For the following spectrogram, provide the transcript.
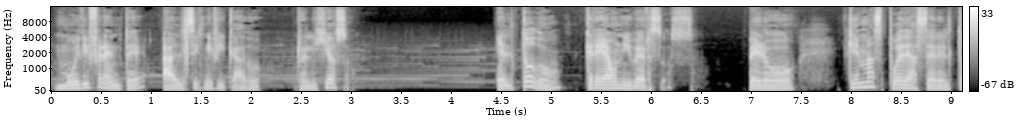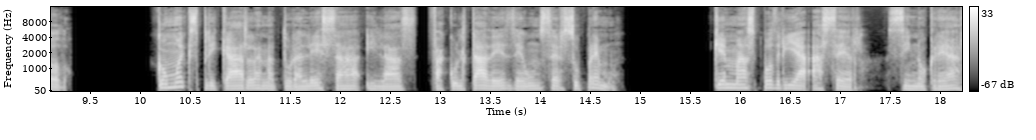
Muy diferente al significado religioso. El todo crea universos, pero ¿qué más puede hacer el todo? ¿Cómo explicar la naturaleza y las facultades de un ser supremo? ¿Qué más podría hacer sino crear?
